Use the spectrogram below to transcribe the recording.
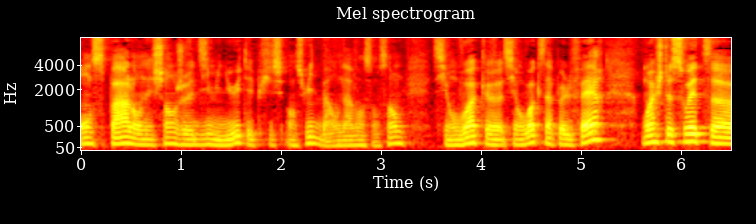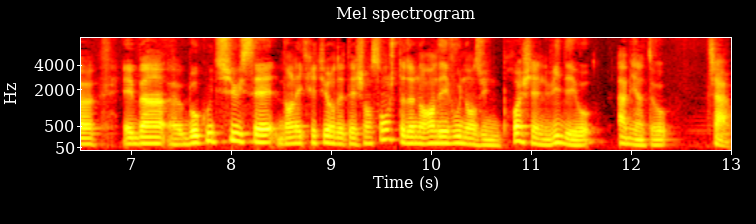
on se parle, on échange 10 minutes et puis ensuite ben, on avance ensemble si on, voit que, si on voit que ça peut le faire. Moi je te souhaite euh, eh ben, euh, beaucoup de succès dans l'écriture de tes chansons. Je te donne rendez-vous dans une prochaine vidéo. À bientôt. Ciao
